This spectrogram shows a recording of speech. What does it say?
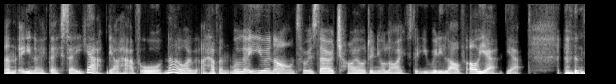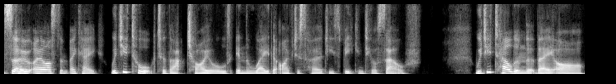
and, you know, they say, yeah, yeah, I have, or no, I, I, haven't. Well, are you an aunt or is there a child in your life that you really love? Oh, yeah, yeah. And so I asked them, okay, would you talk to that child in the way that I've just heard you speaking to yourself? Would you tell them that they are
